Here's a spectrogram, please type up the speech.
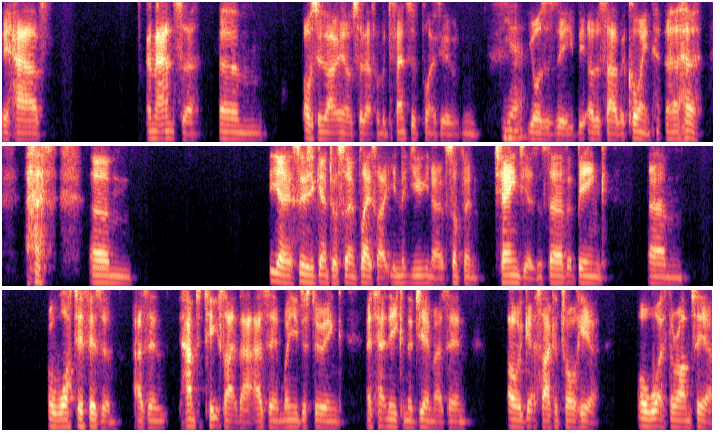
they have an answer. Um, obviously, that you know, so that from a defensive point of view, and yeah yours is the the other side of the coin uh, um yeah as soon as you get into a certain place like you you, you know something changes instead of it being um a what ifism as in having to teach like that as in when you're just doing a technique in the gym as in oh we get side control here or what if their arms here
